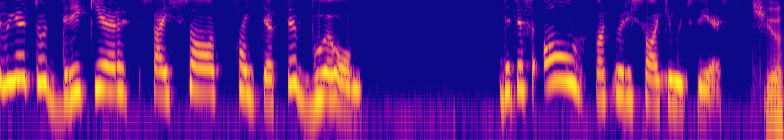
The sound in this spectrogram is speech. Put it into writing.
2 tot 3 keer sy saad, sy dikte bo hom. Dit is al wat oor die saadjie moet wees. Sjoe.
